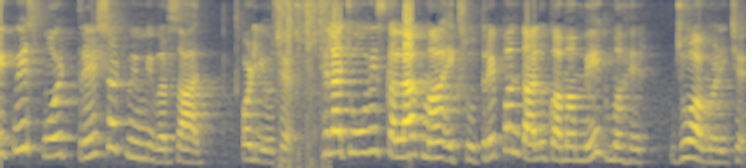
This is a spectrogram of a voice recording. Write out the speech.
એકવીસ પોઈન્ટ ત્રેસઠ મીમી વરસાદ પડ્યો છે. છેલ્લા ચોવીસ કલાકમાં એકસો ત્રેપન તાલુકામાં મેઘમહેર જોવા મળી છે,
